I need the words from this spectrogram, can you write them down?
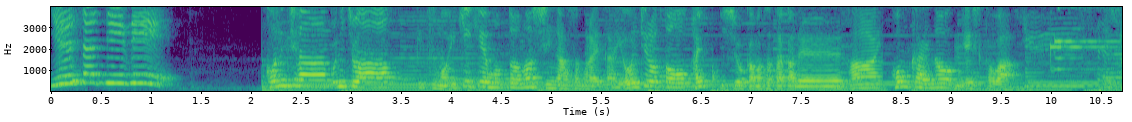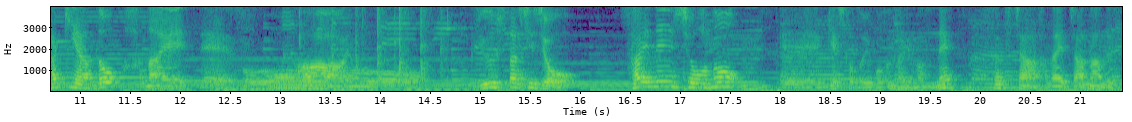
ゆうさ TV こんにちは。こんにちは。いつも生き生きをモットーのシンガーソングライター陽一郎と。はい、石岡正隆です。はい。今回のゲストはさき花江です。はい。ユースタ史上最年少の、えーゲストということになりますね。さきちゃん花江ちゃんなんです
